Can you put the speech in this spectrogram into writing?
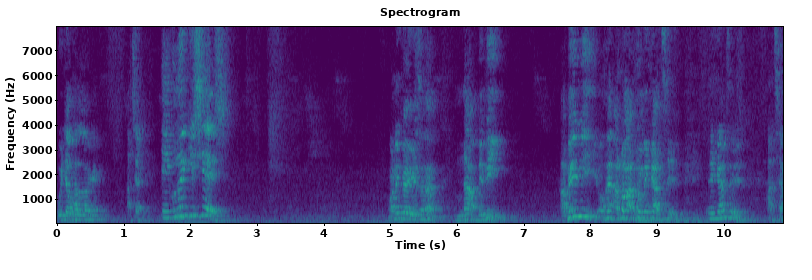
ওইটা ভালো লাগে আচ্ছা এগুলোই কি শেষ অনেক হয়ে গেছে না না বেবি হাবিবি আরও আরও অনেক আছে। ঠিক আছে? আচ্ছা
